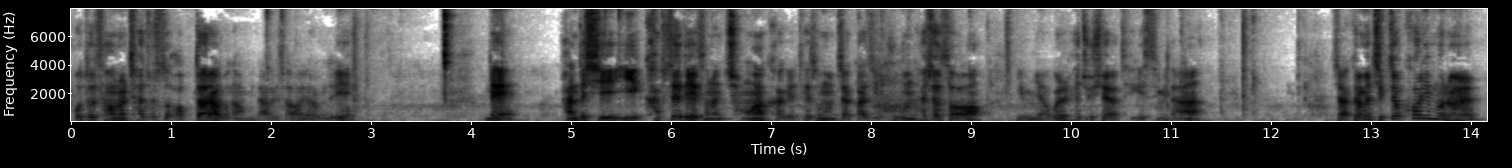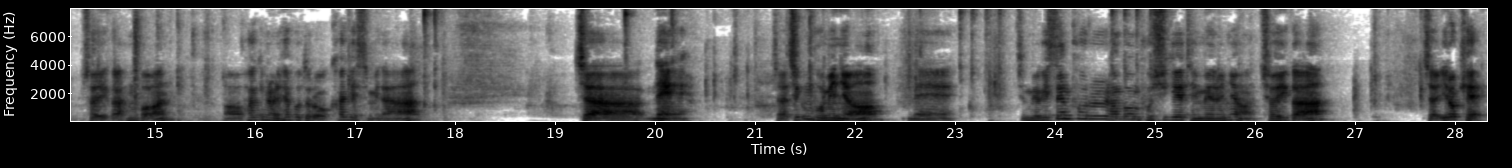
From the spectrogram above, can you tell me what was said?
포드 사원을 찾을 수 없다라고 나옵니다. 그래서 여러분들이 네 반드시 이 값에 대해서는 정확하게 대소문자까지 구분하셔서 입력을 해주셔야 되겠습니다. 자 그러면 직접 쿼리문을 저희가 한번 어, 확인을 해보도록 하겠습니다. 자, 네. 자, 지금 보면요. 네. 지금 여기 샘플을 한번 보시게 되면은요. 저희가 자, 이렇게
